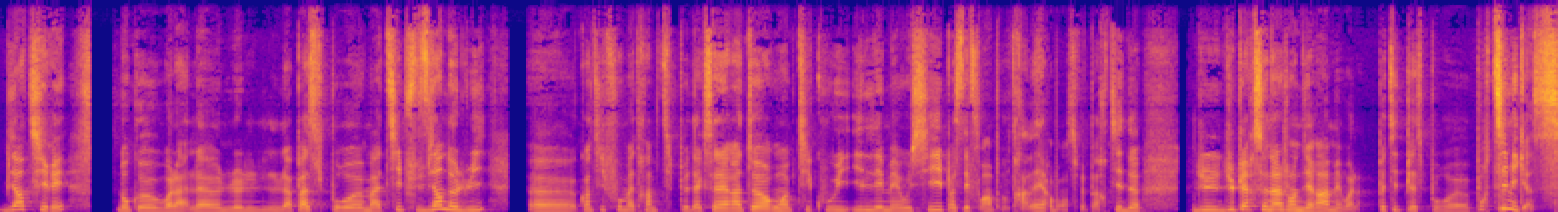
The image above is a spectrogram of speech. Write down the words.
bien tirés. Donc euh, voilà, la, passe pour euh, Matip vient de lui. Euh, quand il faut mettre un petit peu d'accélérateur ou un petit coup, il les met aussi. Il passe des fois un peu au travers. Bon, ça fait partie de, du, du personnage, on dira. Mais voilà, petite pièce pour, euh, pour Timikas.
